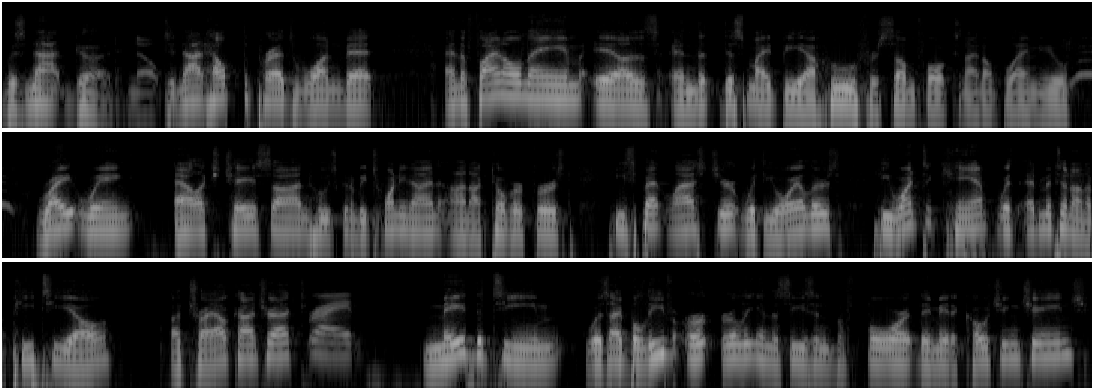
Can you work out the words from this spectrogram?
Was not good. Nope. Did not help the Preds one bit. And the final name is, and th- this might be a who for some folks, and I don't blame you, right wing Alex Chiasson, who's going to be 29 on October 1st. He spent last year with the Oilers. He went to camp with Edmonton on a PTO, a trial contract Right. made the team was I believe er- early in the season before they made a coaching change.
